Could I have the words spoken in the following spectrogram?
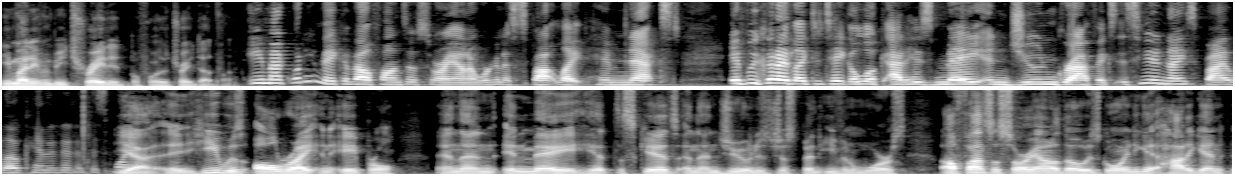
He might even be traded before the trade deadline. Emac, what do you make of Alfonso Soriano? We're going to spotlight him next. If we could, I'd like to take a look at his May and June graphics. Is he a nice buy low candidate at this point? Yeah, eh, he was all right in April. And then in May, he hit the skids, and then June has just been even worse. Alfonso Soriano, though, is going to get hot again.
